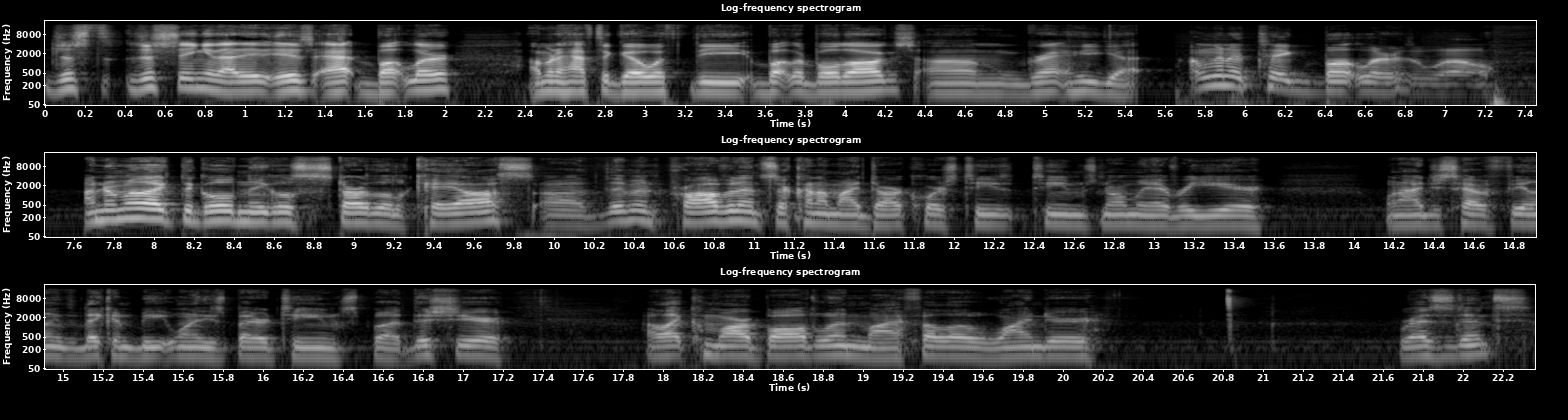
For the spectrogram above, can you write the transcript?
just just seeing that it is at Butler, I'm gonna have to go with the Butler Bulldogs. Um, Grant, who you got? I'm gonna take Butler as well. I normally like the Golden Eagles to start a little chaos. Uh, them and Providence are kind of my dark horse te- teams normally every year when I just have a feeling that they can beat one of these better teams. But this year, I like Kamar Baldwin, my fellow Winder resident,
